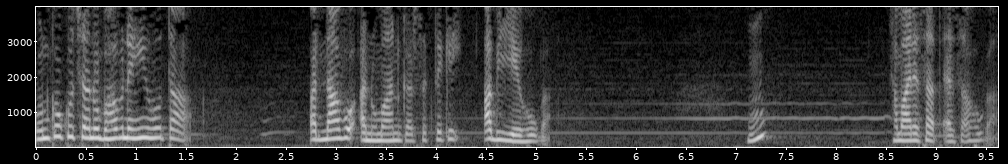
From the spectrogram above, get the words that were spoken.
उनको कुछ अनुभव नहीं होता और ना वो अनुमान कर सकते कि अब ये होगा। हम्म? हमारे साथ ऐसा होगा।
